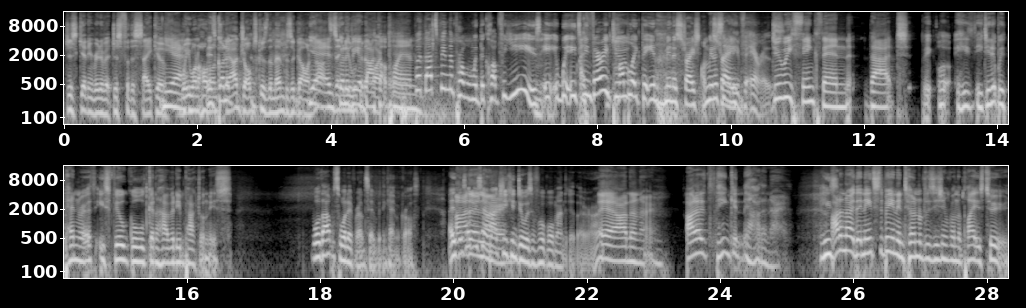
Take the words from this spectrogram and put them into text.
just getting rid of it just for the sake of Yeah. we want to hold There's on to gotta- our jobs because the members are going Yeah, nuts, it's then got to you be a look at it like, backup plan. But that's been the problem with the club for years. Mm. It, it, has been very public, the administration I'm going to say, administrative errors. do we think then that he, he did it with Penrith? Is Phil Gould going to have an impact on this? Well, that was what everyone said when he came across. There's I only don't so know. much you can do as a football manager, though, right? Yeah, I don't know. I don't think it. I don't know. He's, I don't know. There needs to be an internal decision from the players too.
